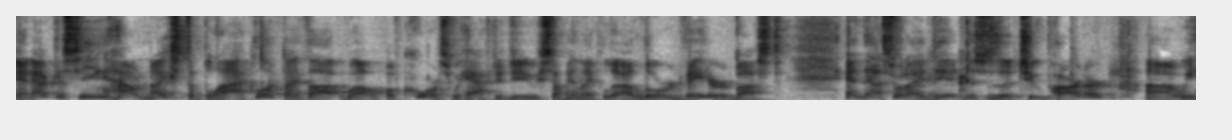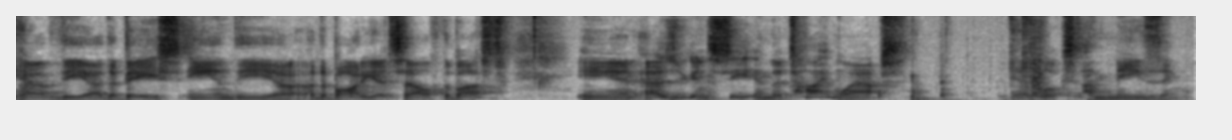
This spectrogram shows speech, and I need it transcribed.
and after seeing how nice the black looked, I thought, well, of course, we have to do something like a Lord Vader bust. And that's what I did. This is a two-parter. Uh, we have the, uh, the base and the, uh, the body itself, the bust. And as you can see in the time lapse, it looks amazing.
